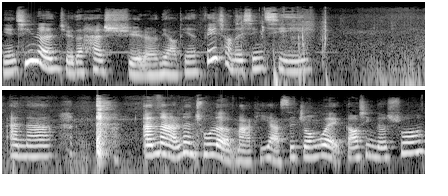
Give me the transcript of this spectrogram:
年轻人觉得和雪人聊天非常的新奇。安娜，安娜认出了马提亚斯中尉，高兴地说：“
